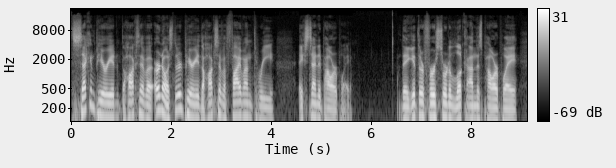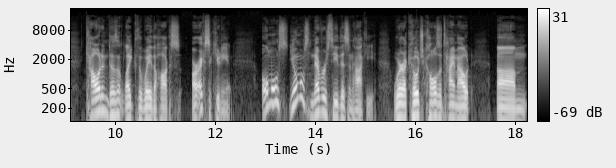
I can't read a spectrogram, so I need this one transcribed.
Second period, the Hawks have a, or no, it's third period, the Hawks have a five on three extended power play. They get their first sort of look on this power play. Colliton doesn't like the way the Hawks are executing it. Almost, you almost never see this in hockey, where a coach calls a timeout. Um,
